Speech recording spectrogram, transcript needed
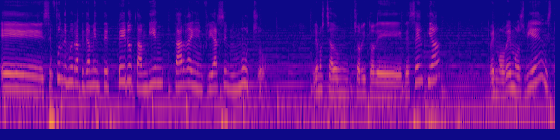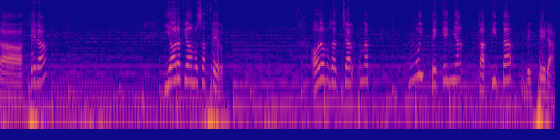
eh, se funde muy rápidamente pero también tarda en enfriarse mucho. Le hemos echado un chorrito de, de esencia, removemos bien esta cera y ahora qué vamos a hacer ahora vamos a echar una muy pequeña capita de cera.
